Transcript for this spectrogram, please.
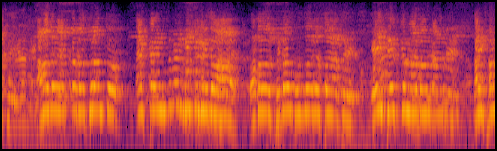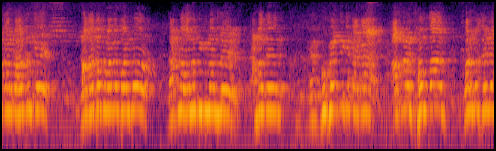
আছে। আমাদের একটা বছর অন্তর একটা ইনক্রিমেন্ট বৃদ্ধি করে দেওয়া হয়, অথবা সেটাও বন্ধ অবস্থায় আছে। এই দেশকে না দেওয়ার কারণে তাই সরকার বাহাদুরকে যথাযথভাবে বলব আপনি অনতি বিলম্বে আমাদের মুখের দিকে টাকা আপনার সন্তান কর্মচারীরা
